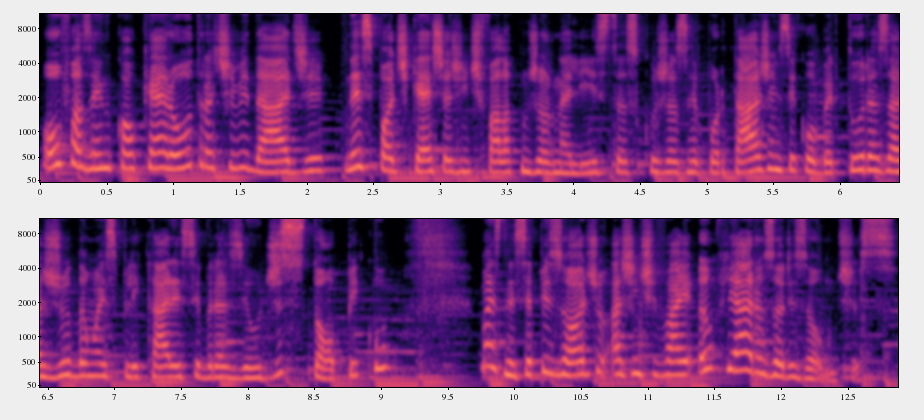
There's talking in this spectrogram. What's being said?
ou fazendo qualquer outra atividade. Nesse podcast, a gente fala com jornalistas cujas reportagens e coberturas ajudam a explicar esse Brasil distópico. Mas nesse episódio, a gente vai ampliar os horizontes.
